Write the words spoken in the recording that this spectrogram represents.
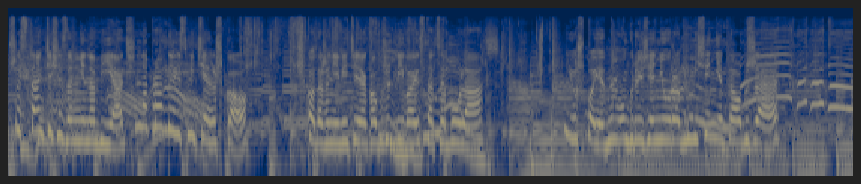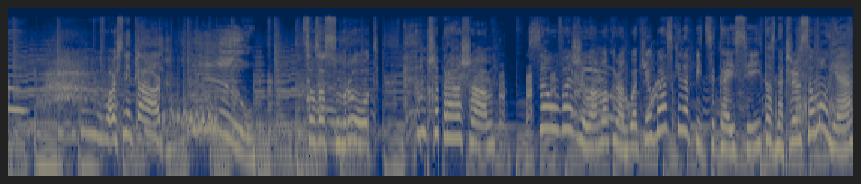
Przestańcie się ze mnie nabijać, naprawdę jest mi ciężko. Szkoda, że nie wiecie, jak obrzydliwa jest ta cebula. Już po jednym ugryzieniu robi mi się niedobrze. Właśnie tak. Co za smród. Przepraszam. Zauważyłam okrągłe kiełbaski na pizzy Casey. To znaczy, że są moje.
